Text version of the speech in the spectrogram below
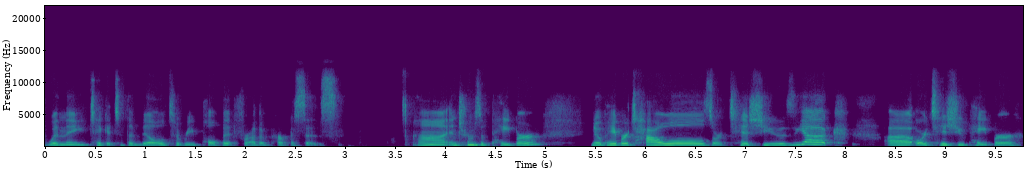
when they take it to the mill to repulp it for other purposes. Uh, in terms of paper, no paper towels or tissues, yuck. Uh, or tissue paper.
